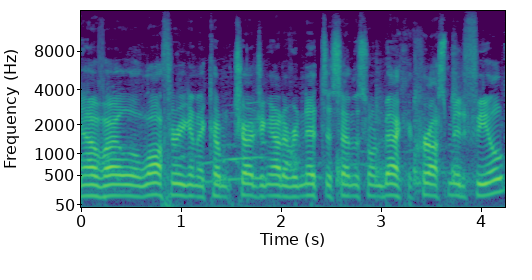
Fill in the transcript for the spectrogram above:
Now Viola Lothry going to come charging out of her net to send this one back across midfield.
